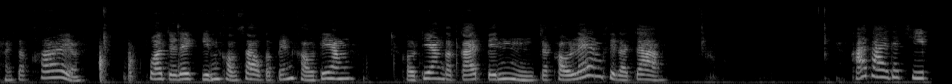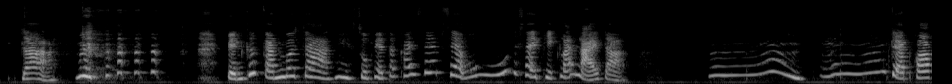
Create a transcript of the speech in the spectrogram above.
เห็ดตะไคร้ว่าจะได้กินเขาเศร้ากับเป็นเขาเที่ยง เขาเที่ยงกับกลายเป็นจะเขาแรงสิละจ้าค้าทายแต่คลิปจ้าเป็นคือกันบ่จ้านี่สุปเห็ดตะไคร้แซ่บแซ่บอู้ยใส่พริกหลายๆจ้าอืมอืมแซ่บครับ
